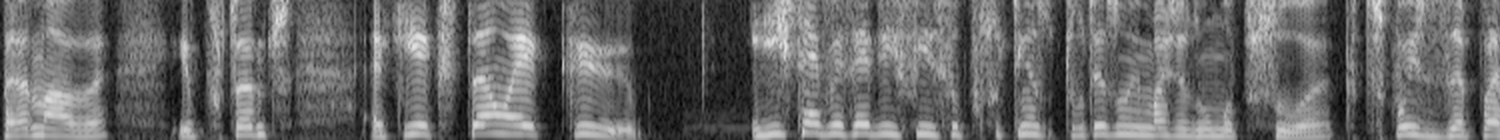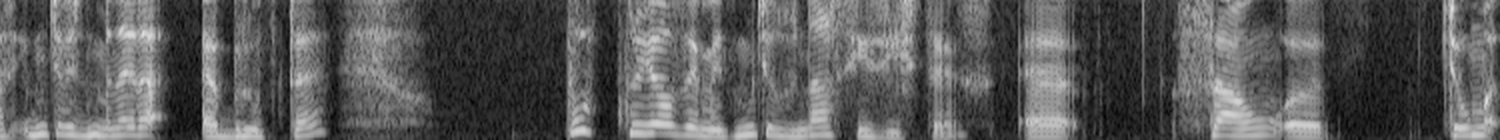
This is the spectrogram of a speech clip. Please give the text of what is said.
para nada. E, portanto, aqui a questão é que e isto às vezes é difícil porque tu tens, tu tens uma imagem de uma pessoa que depois desaparece, muitas vezes de maneira abrupta, porque curiosamente muitos dos narcisistas uh, são, uh, têm uma,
